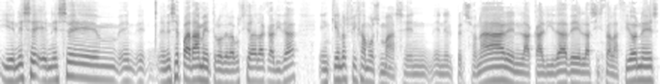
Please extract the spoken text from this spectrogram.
y en ese en ese en, en ese parámetro de la búsqueda de la calidad, ¿en qué nos fijamos más? ¿En, en el personal, en la calidad de las instalaciones?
